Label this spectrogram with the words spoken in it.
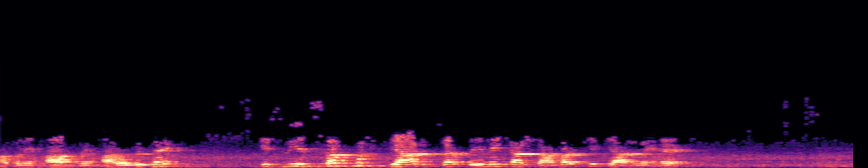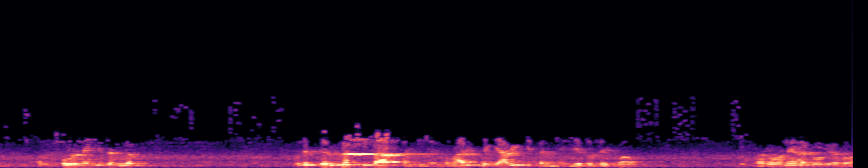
अपने आप में आरोपित है। इसलिए सब कुछ त्याग कर देने का सामर्थ्य ज्ञान में है। और छोड़ने की ज़रूरत बोले ज़रूरत की बात नहीं है, तुम्हारी तैयारी कितनी है, ये तो देखो। रोने लगोगे वो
